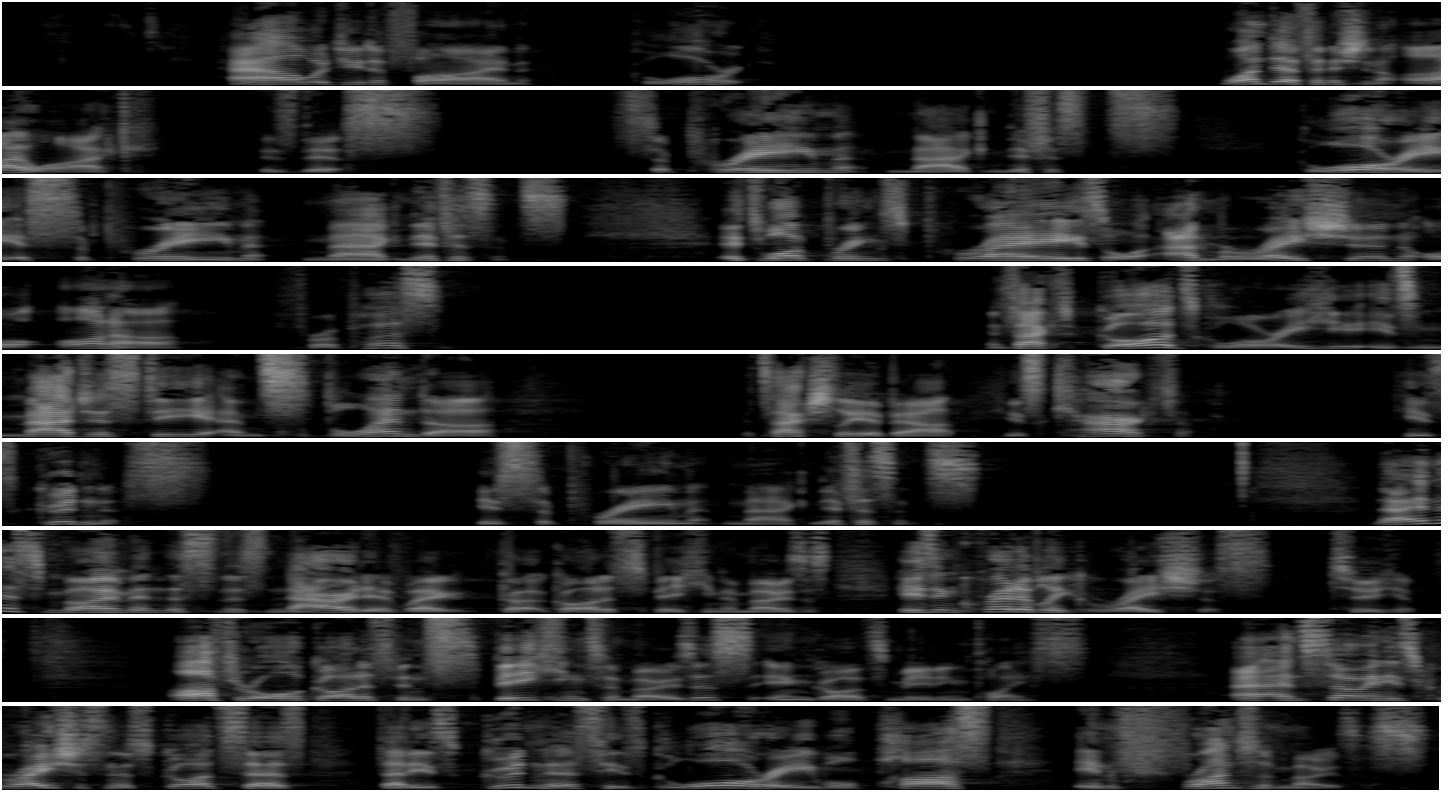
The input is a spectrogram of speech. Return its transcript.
How would you define glory? One definition I like is this supreme magnificence. Glory is supreme magnificence. It's what brings praise or admiration or honor for a person. In fact, God's glory, his majesty and splendor, it's actually about his character, his goodness, his supreme magnificence. Now, in this moment, this, this narrative where God is speaking to Moses, he's incredibly gracious to him. After all, God has been speaking to Moses in God's meeting place. And so, in his graciousness, God says that his goodness, his glory, will pass in front of Moses.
